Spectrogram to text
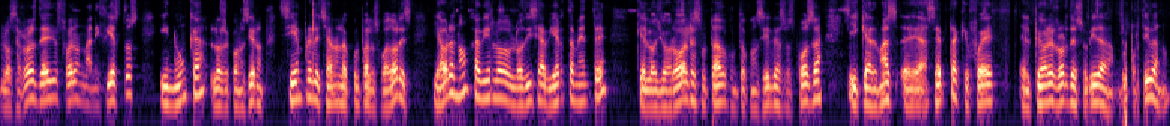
los errores de ellos fueron manifiestos y nunca los reconocieron. Siempre le echaron la culpa a los jugadores. Y ahora no, Javier lo, lo dice abiertamente, que lo lloró el resultado junto con Silvia, su esposa, y que además eh, acepta que fue el peor error de su vida deportiva, ¿no?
